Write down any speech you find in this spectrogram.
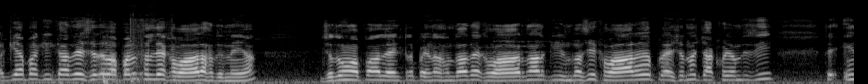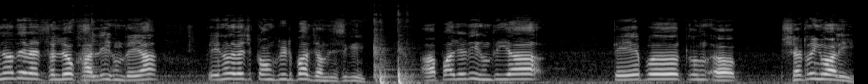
ਅੱਗੇ ਆਪਾਂ ਕੀ ਕਰਦੇ ਸਿਰਫ ਆਪਾਂ ਨੂੰ ਥੱਲੇ ਅਖਬਾਰ ਰੱਖ ਦਿੰਨੇ ਆ ਜਦੋਂ ਆਪਾਂ ਲੈਂਟਰ ਪੈਣਾ ਹੁੰਦਾ ਤਾਂ ਅਖਬਾਰ ਨਾਲ ਕੀ ਹੁੰਦਾ ਸੀ, ਅਖਬਾਰ ਪ੍ਰੈਸ਼ਰ ਨਾਲ ਚੱਕ ਹੋ ਜਾਂਦੀ ਸੀ ਤੇ ਇਹਨਾਂ ਦੇ ਵਿੱਚ ਥੱਲੇ ਖਾਲੀ ਹੁੰਦੇ ਆ ਤੇ ਇਹਨਾਂ ਦੇ ਵਿੱਚ ਕੰਕਰੀਟ ਭਰ ਜਾਂਦੀ ਸੀਗੀ। ਆਪਾਂ ਜਿਹੜੀ ਹੁੰਦੀ ਆ ਟੇਪ ਸ਼ਟਰਿੰਗ ਵਾਲੀ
